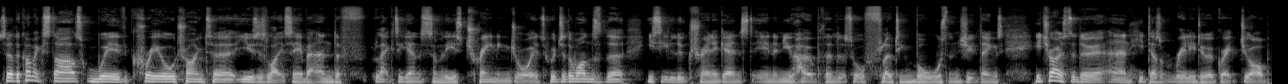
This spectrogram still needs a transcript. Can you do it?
So the comic starts with Kreel trying to use his lightsaber and deflect against some of these training droids, which are the ones that you see Luke train against in A New Hope, the sort of floating balls and shoot things. He tries to do it and he doesn't really do a great job,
